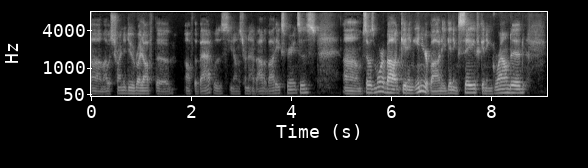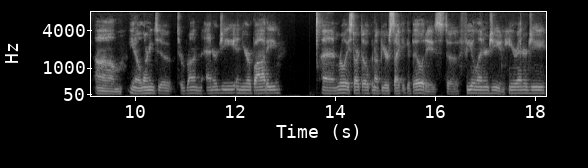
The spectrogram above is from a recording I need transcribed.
um, i was trying to do right off the off the bat was you know i was trying to have out of body experiences. Um, so it was more about getting in your body getting safe getting grounded um, you know learning to to run energy in your body and really start to open up your psychic abilities to feel energy and hear energy,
